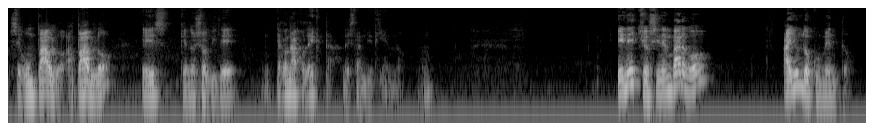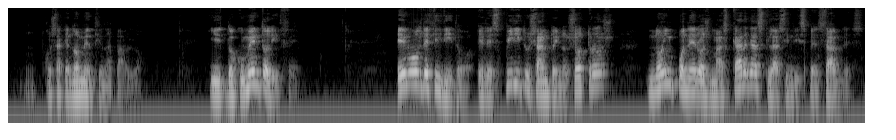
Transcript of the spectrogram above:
según Pablo, a Pablo, es que no se olvide, que haga una colecta, le están diciendo. En Hechos, sin embargo, hay un documento. cosa que no menciona Pablo. Y documento dice, hemos decidido el Espíritu Santo y nosotros no imponeros más cargas que las indispensables,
